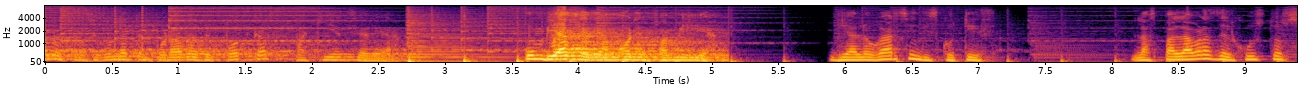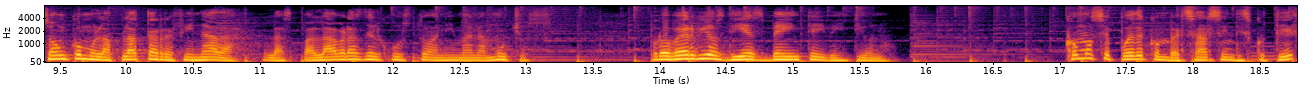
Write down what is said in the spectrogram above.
a nuestra segunda temporada de podcast aquí en CDA. Un viaje de amor en familia. Dialogar sin discutir. Las palabras del justo son como la plata refinada. Las palabras del justo animan a muchos. Proverbios 10, 20 y 21. ¿Cómo se puede conversar sin discutir?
